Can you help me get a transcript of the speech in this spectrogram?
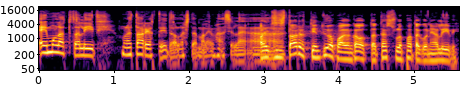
Ei mulla tota liivi. Mulle tarjottiin tuollaista ja mä olin vähän silleen, ää, Ai siis tarjottiin työpaikan kautta, että tässä sulle Patagonia-liivi.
